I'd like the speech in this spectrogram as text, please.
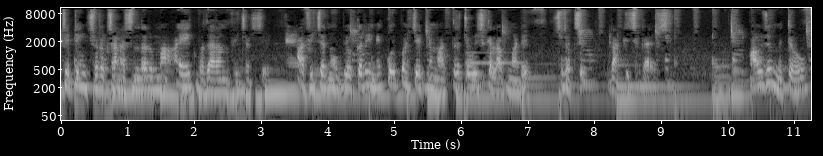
ચેટિંગ સુરક્ષાના સંદર્ભમાં આ એક વધારાનું ફીચર છે. આ ફીચરનો ઉપયોગ કરીને કોઈ પણ ચેટને માત્ર ચોવીસ કલાક માટે સુરક્ષિત રાખી શકાય છે. આવજો મિત્રો.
